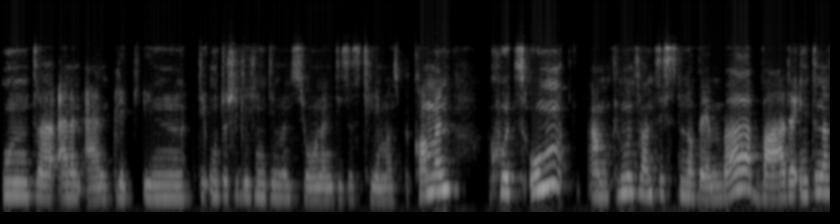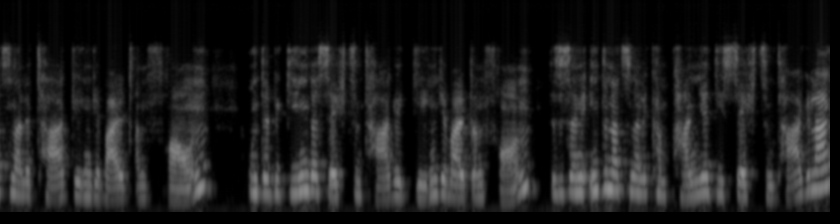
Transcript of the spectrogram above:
und äh, einen Einblick in die unterschiedlichen Dimensionen dieses Themas bekommen. Kurzum, am 25. November war der Internationale Tag gegen Gewalt an Frauen und der Beginn der 16 Tage gegen Gewalt an Frauen. Das ist eine internationale Kampagne, die 16 Tage lang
